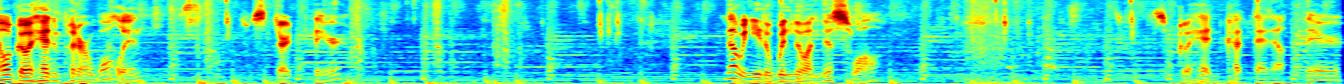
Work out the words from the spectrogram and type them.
Now we'll go ahead and put our wall in. Start there. Now we need a window on this wall. So go ahead and cut that out there.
